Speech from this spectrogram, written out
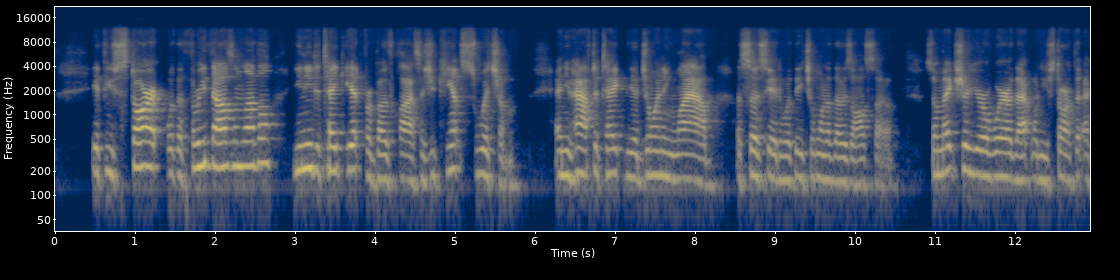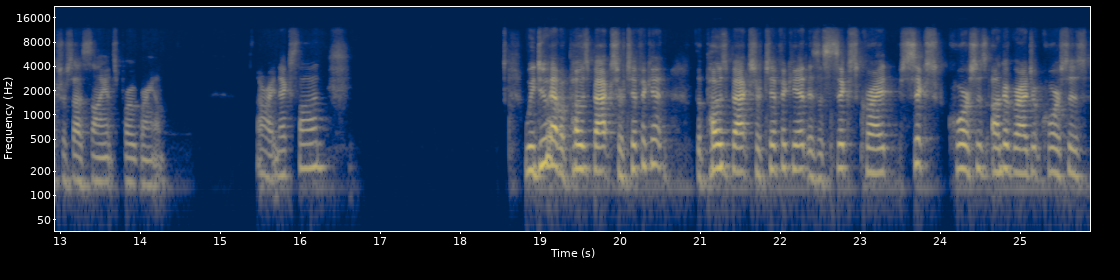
If you start with a 3000 level, you need to take it for both classes. You can't switch them. And you have to take the adjoining lab associated with each one of those also. So make sure you're aware of that when you start the exercise science program. All right, next slide. We do have a post-bac certificate. The post-bac certificate is a six, six courses, undergraduate courses,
